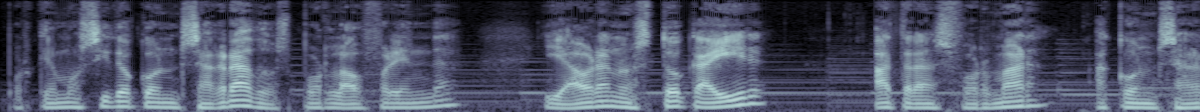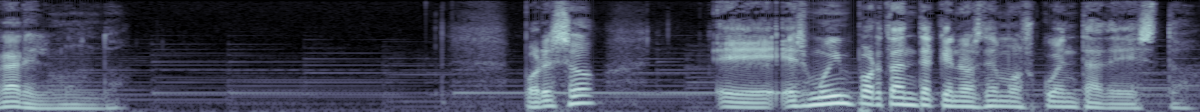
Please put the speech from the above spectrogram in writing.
porque hemos sido consagrados por la ofrenda y ahora nos toca ir a transformar, a consagrar el mundo. Por eso eh, es muy importante que nos demos cuenta de esto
